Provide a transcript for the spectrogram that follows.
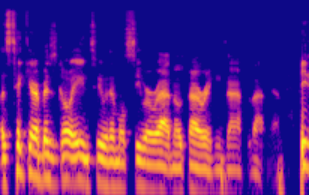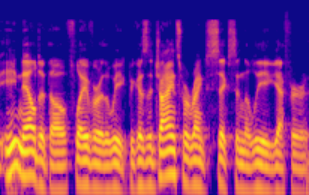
Let's take care of business. Go eight and two, and then we'll see where we're at in those power rankings after that, man. He, he nailed it though. Flavor of the week because the Giants were ranked sixth in the league after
